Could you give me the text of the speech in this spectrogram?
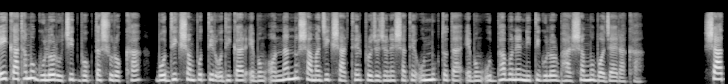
এই কাঠামোগুলোর উচিত ভোক্তা সুরক্ষা, বৌদ্ধিক সম্পত্তির অধিকার এবং অন্যান্য সামাজিক স্বার্থের প্রযোজনের সাথে উন্মুক্ততা এবং উদ্ভাবনের নীতিগুলোর ভারসাম্য বজায় রাখা। সাত,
